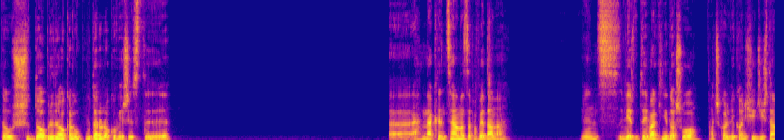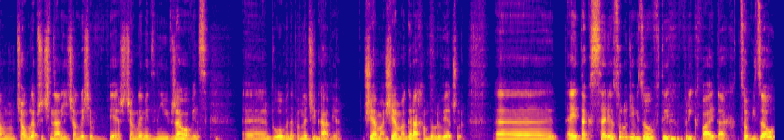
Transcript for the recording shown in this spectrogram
to już dobry rok albo półtora roku, wiesz, jest y, e, nakręcana, zapowiadana. Więc wiesz, do tej walki nie doszło, aczkolwiek oni się gdzieś tam ciągle przycinali i ciągle się, wiesz, ciągle między nimi wrzało, więc e, byłoby na pewno ciekawie. Siema, siema, Graham, dobry wieczór. E, ej, tak serio, co ludzie widzą w tych freak fightach? Co widzą?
